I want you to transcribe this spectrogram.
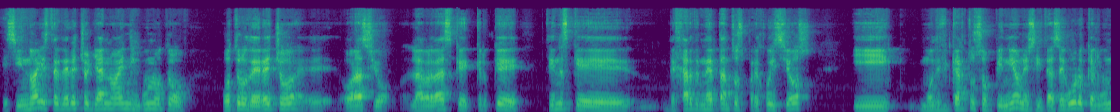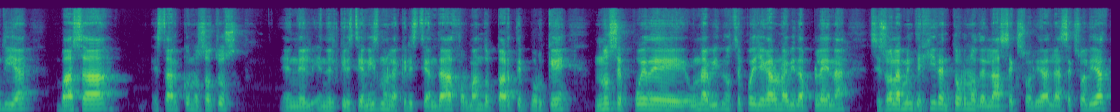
Y si no hay este derecho, ya no hay ningún otro, otro derecho, eh, Horacio. La verdad es que creo que tienes que dejar de tener tantos prejuicios y modificar tus opiniones. Y te aseguro que algún día vas a estar con nosotros en el, en el cristianismo, en la cristiandad, formando parte, porque no se puede una vida, no se puede llegar a una vida plena si solamente gira en torno de la sexualidad. La sexualidad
